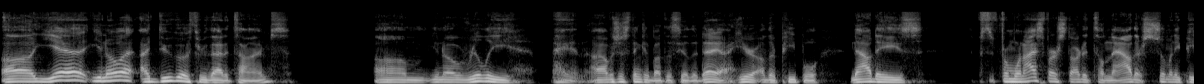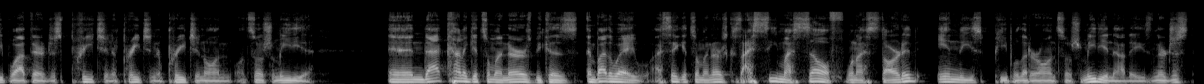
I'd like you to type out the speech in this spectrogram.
Uh yeah, you know what? I do go through that at times. Um, you know, really, man, I was just thinking about this the other day. I hear other people nowadays from when I first started till now, there's so many people out there just preaching and preaching and preaching on on social media. And that kind of gets on my nerves because, and by the way, I say gets on my nerves because I see myself when I started in these people that are on social media nowadays, and they're just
